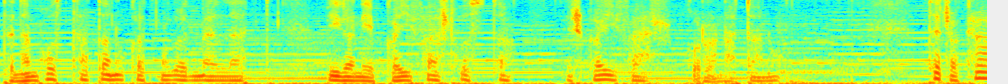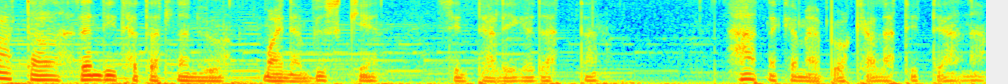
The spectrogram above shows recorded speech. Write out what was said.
Te nem hoztál tanukat magad mellett, míg a nép Kaifást hozta, és Kaifás koronatanú. Te csak álltál rendíthetetlenül, majdnem büszkén, szinte elégedetten. Hát nekem ebből kellett ítélnem.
